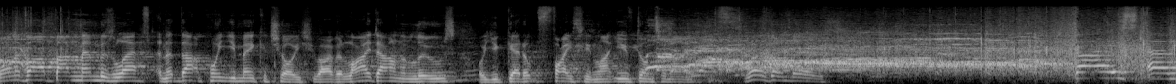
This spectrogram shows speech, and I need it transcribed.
one of our band members left, and at that point, you make a choice. You either lie down and lose, or you get up fighting like you've done tonight. Well done, boys. Guys, um,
